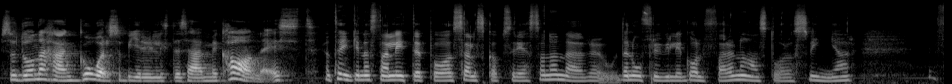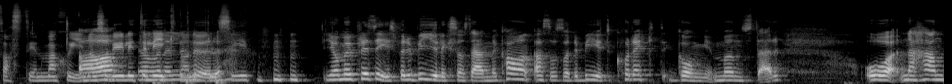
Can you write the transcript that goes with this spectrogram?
Så då när han går så blir det lite så här mekaniskt. Jag tänker nästan lite på Sällskapsresan, den där den ofrivillige golfaren när han står och svingar fast i en maskin. Ja, alltså det är lite ja, liknande princip. ja men precis, för det blir ju liksom så här mekan alltså så det blir ju ett korrekt gångmönster. Och när han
